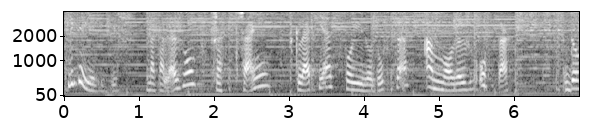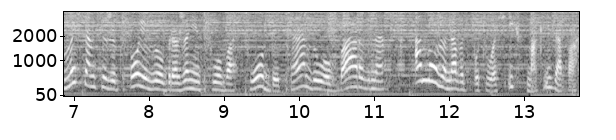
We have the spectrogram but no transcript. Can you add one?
Gdzie je widzisz? Na talerzu, w przestrzeni, w sklepie, swojej lodówce, a może już w ustach? Domyślam się, że Twoje wyobrażenie słowa słodycze było barwne, a może nawet poczułeś ich smak i zapach.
